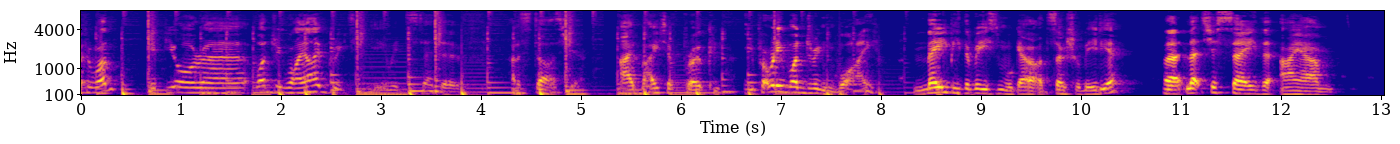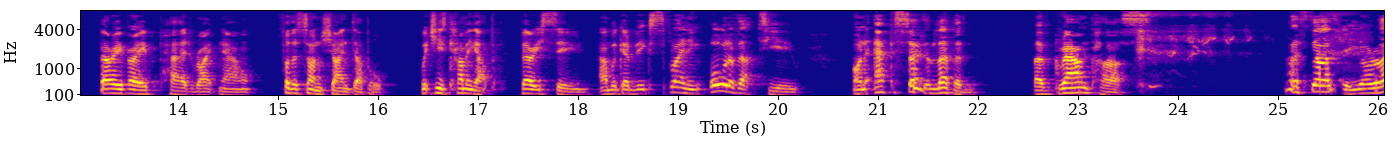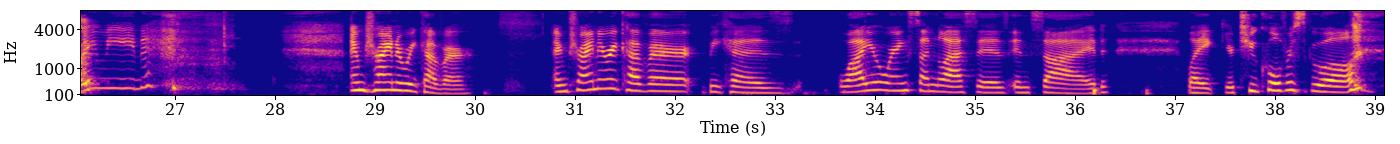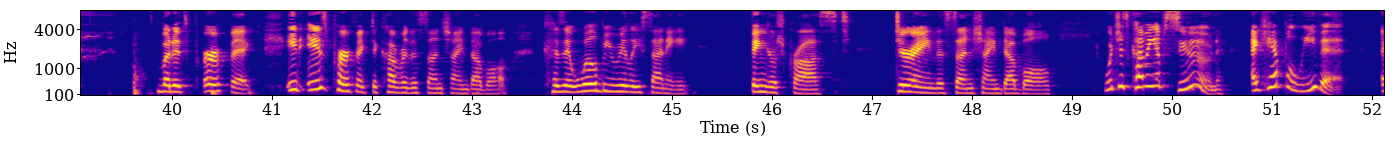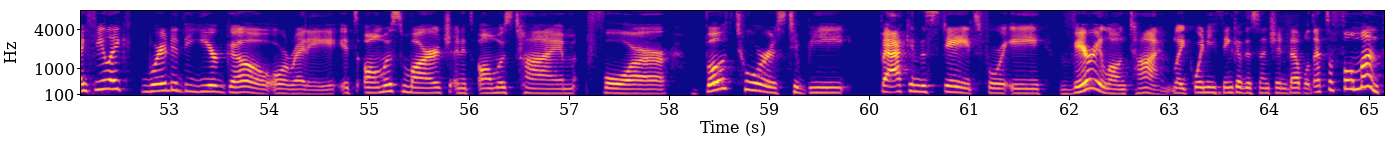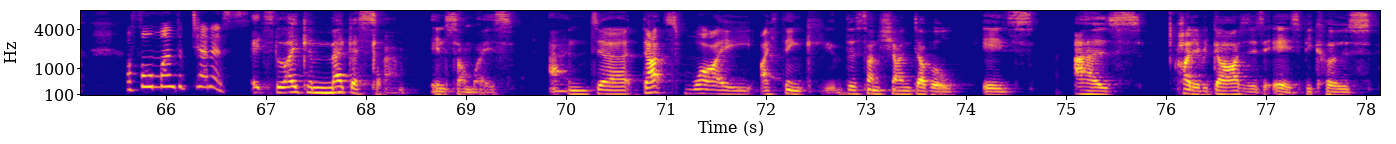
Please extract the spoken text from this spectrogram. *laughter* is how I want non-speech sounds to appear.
everyone. If you're uh, wondering why I'm greeting you instead of Anastasia, I might have broken her. You're probably wondering why. Maybe the reason will go out on social media. But let's just say that I am very, very prepared right now for the Sunshine Double, which is coming up very soon. And we're going to be explaining all of that to you on episode 11 of Ground Pass. *laughs* Anastasia, you all right? I mean, I'm trying to recover. I'm trying to recover because while you're wearing sunglasses inside, like you're too cool for school, *laughs* but it's perfect. It is perfect to cover the sunshine double because it will be really sunny. Fingers crossed during the sunshine double, which is coming up soon. I can't believe it. I feel like where did the year go already? It's almost March and it's almost time for both tours to be back in the States for a very long time. Like when you think of the Sunshine Double, that's a full month, a full month of tennis. It's like a mega slam in some ways. And uh, that's why I think the Sunshine Double is as highly regarded as it is because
